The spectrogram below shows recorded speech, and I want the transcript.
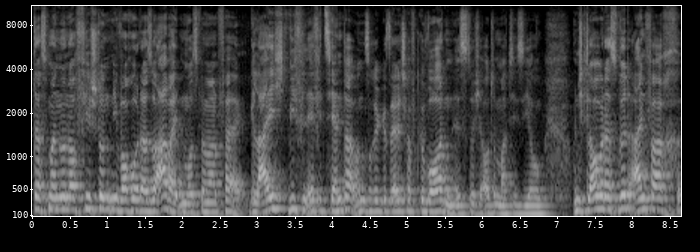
dass man nur noch vier Stunden die Woche oder so arbeiten muss, wenn man vergleicht, wie viel effizienter unsere Gesellschaft geworden ist durch Automatisierung. Und ich glaube, das wird einfach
